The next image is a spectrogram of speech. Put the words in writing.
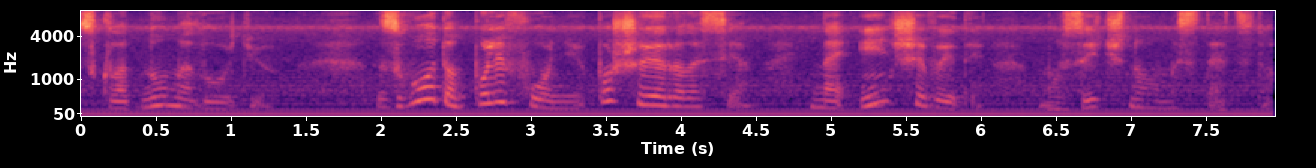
складну мелодію. Згодом поліфонія поширилася на інші види музичного мистецтва.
